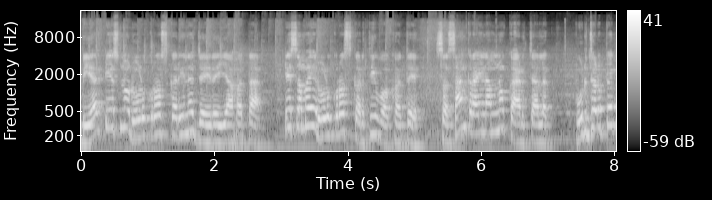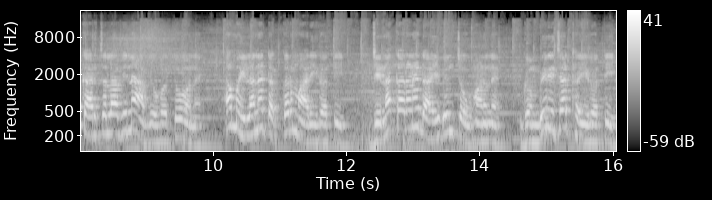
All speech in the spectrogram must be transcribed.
બીઆરટીએસનો રોડ ક્રોસ કરીને જઈ રહ્યા હતા. તે સમયે રોડ ક્રોસ કરતી વખતે શશાંક રાય નામનો કાર ચાલક પૂરઝડપે કાર ચલાવીને આવ્યો હતો અને આ મહિલાને ટક્કર મારી હતી, જેના કારણે ડાહીબેન ચૌહાણને ગંભીર ઈજા થઈ હતી.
